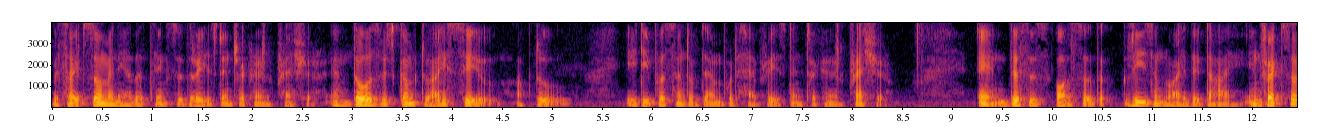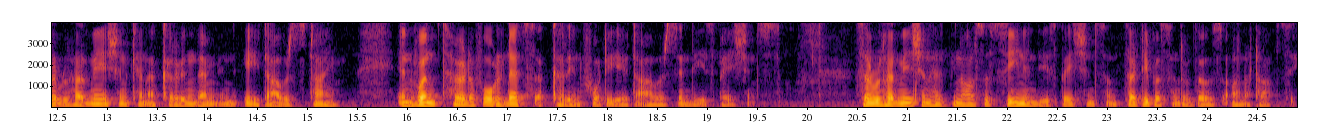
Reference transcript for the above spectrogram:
besides so many other things with raised intracranial pressure. And those which come to ICU, up to 80% of them would have raised intracranial pressure. And this is also the reason why they die. In fact, cerebral herniation can occur in them in eight hours' time. And one third of all deaths occur in 48 hours in these patients. Cerebral herniation has been also seen in these patients, and 30% of those on autopsy.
